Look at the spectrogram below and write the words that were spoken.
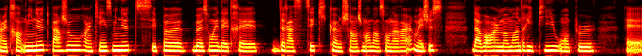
un 30 minutes par jour, un 15 minutes. C'est pas besoin d'être euh, drastique comme changement dans son horaire, mais juste d'avoir un moment de répit où on peut euh,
